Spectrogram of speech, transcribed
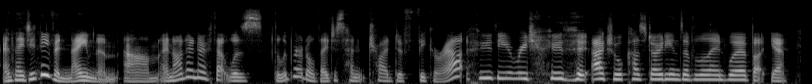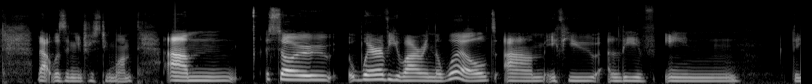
and they didn't even name them. Um, and I don't know if that was deliberate or they just hadn't tried to figure out who the orig- who the actual custodians of the land were. But yeah, that was an interesting one. Um, so wherever you are in the world, um, if you live in the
